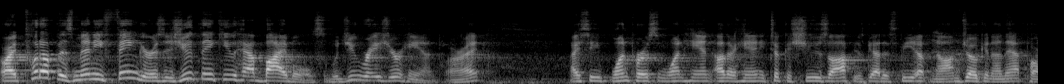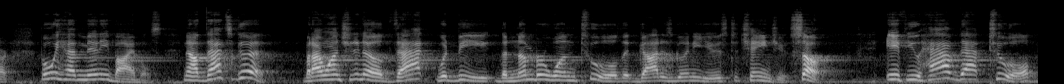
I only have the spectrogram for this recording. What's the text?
All right. Put up as many fingers as you think you have Bibles. Would you raise your hand? All right. I see one person, one hand, other hand, he took his shoes off, he's got his feet up. No, I'm joking on that part. But we have many Bibles. Now, that's good. But I want you to know that would be the number one tool that God is going to use to change you. So, if you have that tool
